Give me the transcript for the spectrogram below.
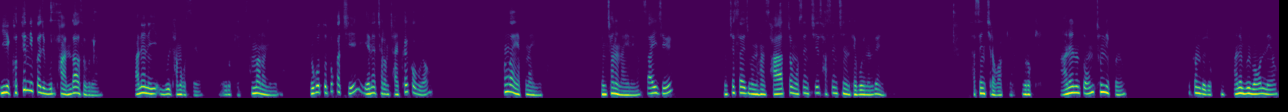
이게 겉에 잎까지 물이 다 안 닿아서 그래요 안에는 물 다 먹었어요. 자, 이렇게 3만 원입니다. 요것도 똑같이 얘네처럼 잘 클 거고요. 상당히 예쁜 아이입니다. 괜찮은 아이네요. 사이즈 전체 사이즈 보면 한 4.5cm, 4cm는 돼 보이는데 4cm라고 할게요. 이렇게 안에는 또 엄청 예뻐요. 색감도 좋고 안에 물 먹었네요.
